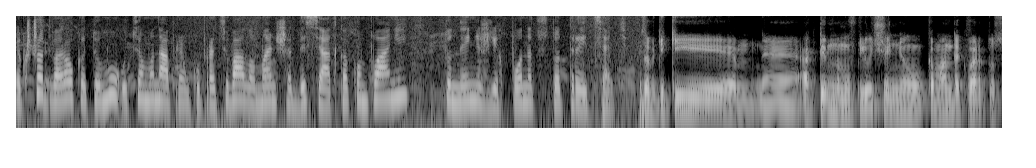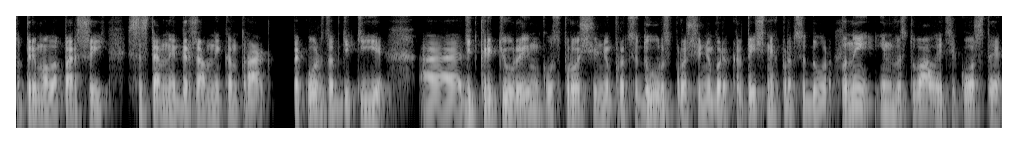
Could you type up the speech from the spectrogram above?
Якщо два роки тому у цьому напрямку працювало менше десятка компаній, то нині ж їх понад 130. Завдяки е, активному включенню команда Квертус отримала перший системний державний контракт. Також завдяки е, відкриттю ринку, спрощенню процедур, спрощенню бюрократичних процедур. Вони інвестували ці кошти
